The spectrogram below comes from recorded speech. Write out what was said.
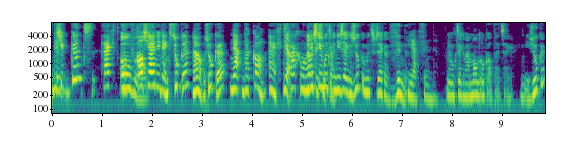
Dus je kunt echt, Overal. als jij nu denkt zoeken, nou zoeken, ja, dat kan echt. Ja. Ga gewoon nou, misschien moeten we niet zeggen zoeken, moeten we zeggen vinden. Ja, vinden. Dat moet ik tegen mijn man ook altijd zeggen. Je moet niet zoeken,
